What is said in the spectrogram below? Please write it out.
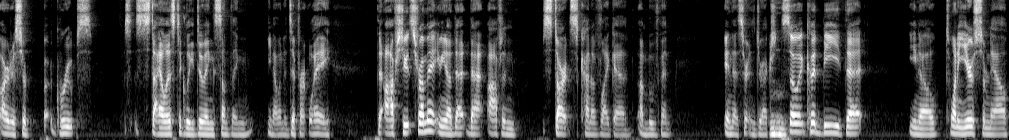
artists or groups stylistically doing something, you know, in a different way, the offshoots from it, you know, that that often starts kind of like a, a movement in a certain direction. Mm-hmm. So it could be that, you know, 20 years from now,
